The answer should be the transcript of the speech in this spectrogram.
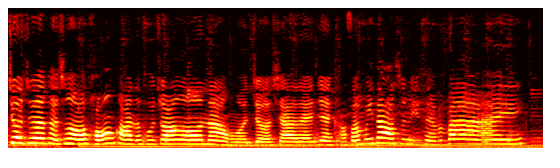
就有机会可是我同款的服装哦。那我们就下次再见，考上米到，我是米菲，拜拜。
